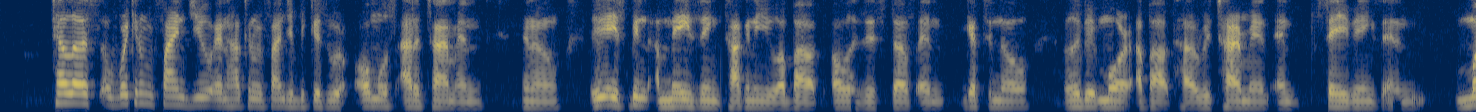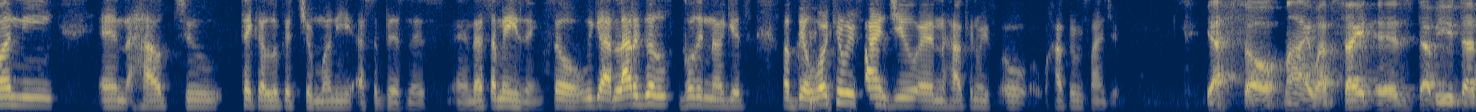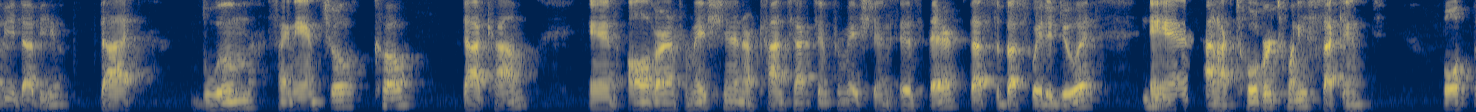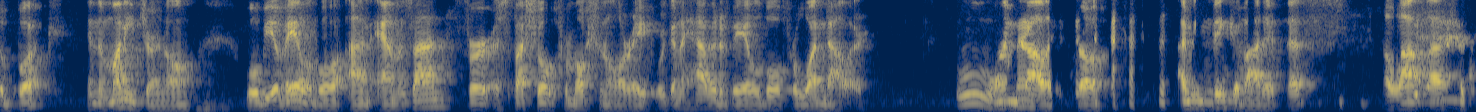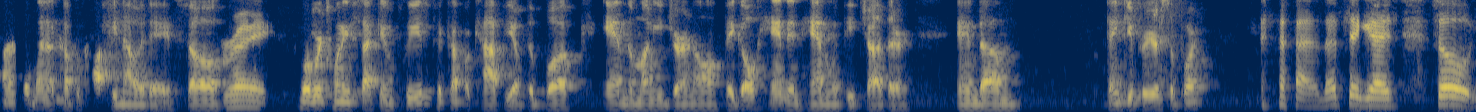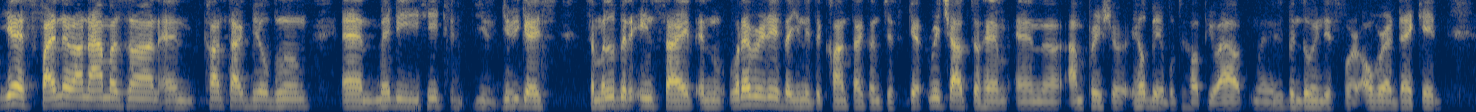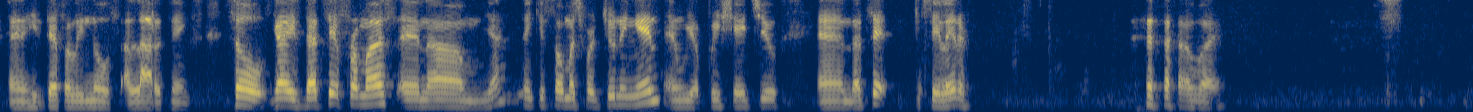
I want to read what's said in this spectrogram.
tell us uh, where can we find you and how can we find you because we're almost out of time and you know it's been amazing talking to you about all of this stuff and get to know a little bit more about how retirement and savings and money and how to take a look at your money as a business. And that's amazing. So we got a lot of good golden nuggets. But bill where can we find you and how can we oh, how can we find you? Yes so my website is www.bloomfinancialco.com and all of our information, our contact information is there. That's the best way to do it. Mm-hmm. And on October 22nd, both the book and the money journal will be available on Amazon for a special promotional rate. We're going to have it available for $1. Ooh, one dollar. Nice. So, I mean, think about it. That's a lot less than a cup of coffee nowadays. So, right. October 22nd, please pick up a copy of the book and the money journal. They go hand in hand with each other. And um, thank you for your support. That's it, guys. So yes, find it on Amazon and contact Bill Bloom, and maybe he could give you guys some a little bit of insight and whatever it is that you need to contact him, just get reach out to him, and uh, I'm pretty sure he'll be able to help you out. I mean, he's been doing this for over a decade, and he definitely knows a lot of things. So, guys, that's it from us, and um, yeah, thank you so much for tuning in, and we appreciate you. And that's it. See you later. Bye.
